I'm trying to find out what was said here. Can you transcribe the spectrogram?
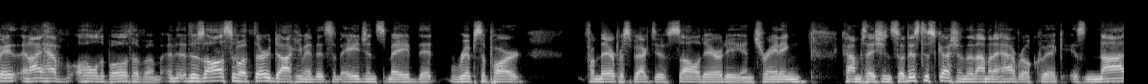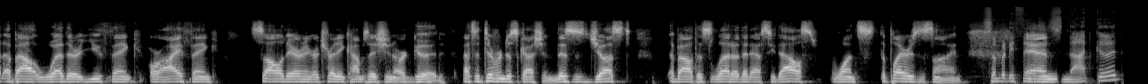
and I have a hold of both of them. And there's also a third document that some agents made that rips apart from their perspective, solidarity and training compensation. So this discussion that I'm going to have real quick is not about whether you think or I think solidarity or training compensation are good. That's a different discussion. This is just about this letter that FC Dallas wants the players to sign. Somebody thinks and, it's not good.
